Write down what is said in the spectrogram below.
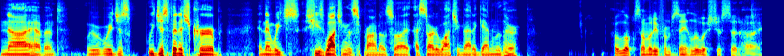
No, I haven't. We we just we just finished Curb, and then we just she's watching The Sopranos, so I, I started watching that again with her. Oh look, somebody from St. Louis just said hi.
